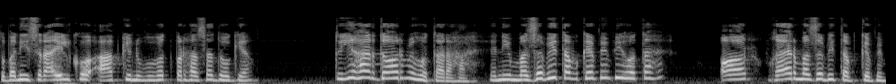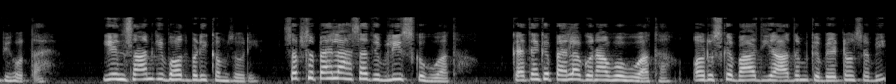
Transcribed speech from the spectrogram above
تو بنی اسرائیل کو آپ کی نبوت پر حسد ہو گیا۔ تو یہ ہر دور میں ہوتا رہا ہے۔ یعنی مذہبی طبقے میں بھی ہوتا ہے اور غیر مذہبی طبقے میں بھی ہوتا ہے۔ یہ انسان کی بہت بڑی کمزوری۔ سب سے پہلا حسد ابلیس کو ہوا تھا۔ کہتے ہیں کہ پہلا گنا وہ ہوا تھا اور اس کے بعد یہ آدم کے بیٹوں سے بھی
